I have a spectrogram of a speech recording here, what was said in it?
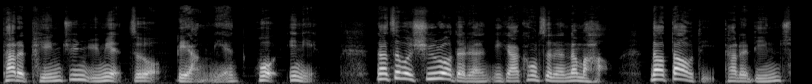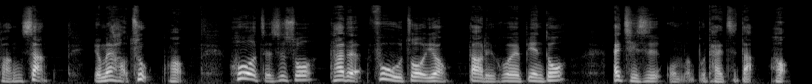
他的平均余命只有两年或一年。那这么虚弱的人，你给他控制得那么好，那到底他的临床上有没有好处？哦，或者是说它的副作用到底会不会变多？哎，其实我们不太知道。好，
